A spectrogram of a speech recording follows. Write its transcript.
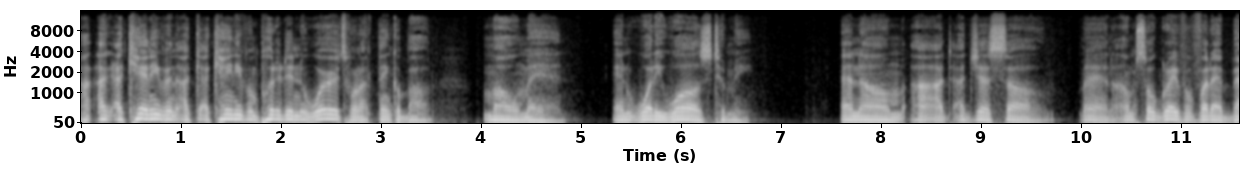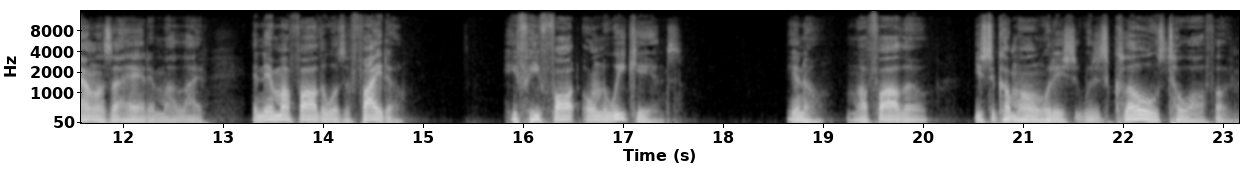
I, I, I can't even I, I can't even put it into words when I think about my old man and what he was to me. And um, I, I just, uh, man, I'm so grateful for that balance I had in my life. And then my father was a fighter. He he fought on the weekends. You know, my father used to come home with his with his clothes tore off of him.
